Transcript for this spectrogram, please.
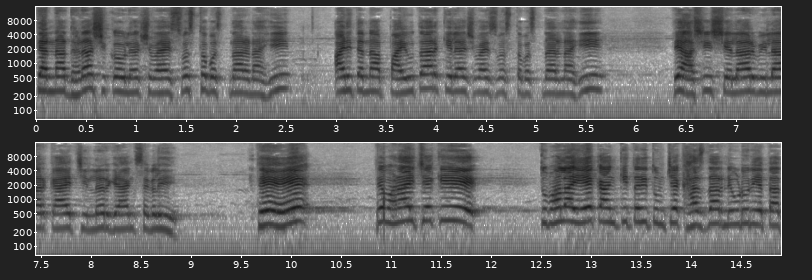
त्यांना धडा शिकवल्याशिवाय स्वस्थ बसणार नाही आणि त्यांना पायउतार केल्याशिवाय स्वस्थ बसणार नाही. ते आशिष शेलार विलार काय चिल्लर गँग सगळी. ते ते म्हणायचे की तुम्हाला एक अंकी तरी तुमचे खासदार निवडून येतात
